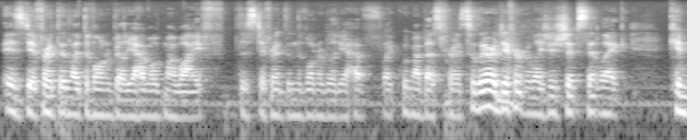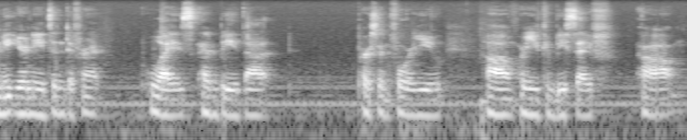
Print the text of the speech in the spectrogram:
is different than like the vulnerability I have with my wife. That's different than the vulnerability I have like with my best friends. So there are different relationships that like can meet your needs in different ways and be that person for you, um, or you can be safe um,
